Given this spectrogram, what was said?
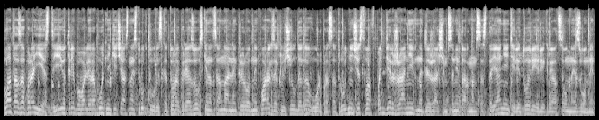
Плата за проезд. Ее требовали работники частной структуры, с которой Приазовский национальный природный парк заключил договор про сотрудничество в поддержании в надлежащем санитарном состоянии территории рекреационной зоны.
